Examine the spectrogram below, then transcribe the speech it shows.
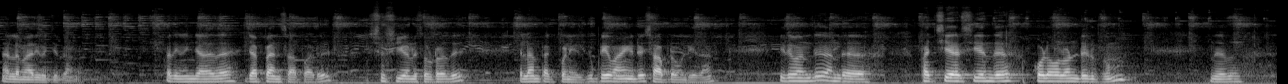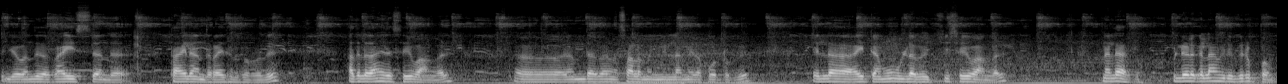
நல்ல மாதிரி வச்சுருக்காங்க. பார்த்திங்கன்னா இங்கே ஜப்பான் சாப்பாடு சுஷின்னு சொல்கிறது எல்லாம் பேக் பண்ணியிருக்கு. இப்படியே வாங்கிட்டு சாப்பிட வேண்டியதுதான். இது வந்து அந்த பச்சை அரிசி அந்த குளோலண்டு இருக்கும். இந்த இங்கே வந்து ரைஸ் அந்த தாய்லாந்து ரைஸ்னு சொல்கிறது அதில் தான் இதை செய்வாங்க. அஹ் இந்த சாலமன் எல்லாமே இதில் போட்டிருக்கு. எல்லா ஐட்டமும் உள்ளே வச்சு செய்வாங்க. நல்லாயிருக்கும் பிள்ளைகளுக்கெல்லாம் இது விருப்பம்.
